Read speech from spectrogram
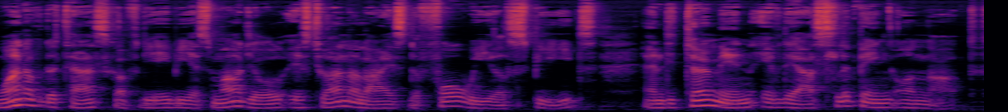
One of the tasks of the ABS module is to analyze the four-wheel speeds and determine if they are slipping or not,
